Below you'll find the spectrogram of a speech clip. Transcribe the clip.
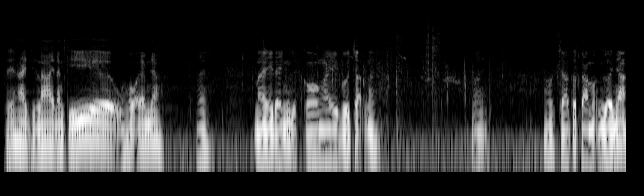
thấy hay thì like đăng ký ủng hộ em nhá. Đây đánh được cò ngày với trận này. Đấy thôi chào tất cả mọi người nhá.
